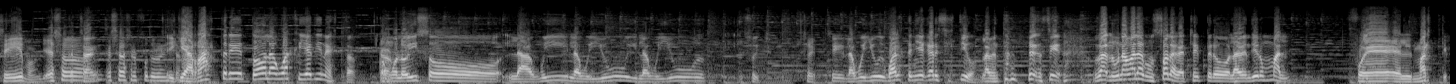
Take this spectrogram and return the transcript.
Sí, pues, eso, a ser el futuro Y que arrastre todas las guas que ya tiene esta. Claro. Como lo hizo la Wii, la Wii U y la Wii U Switch. Sí. Sí, la Wii U igual tenía que haber existido, lamentablemente. Sí. O sea, no una mala consola, ¿cachai? Pero la vendieron mal. Fue el mártir.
